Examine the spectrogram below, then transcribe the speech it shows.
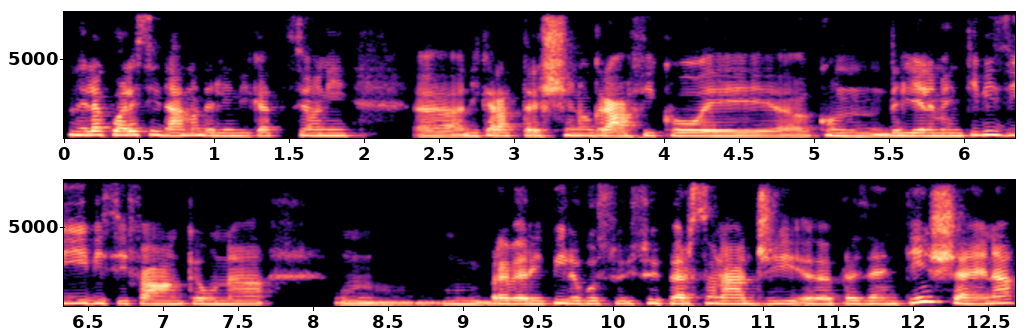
nella quale si danno delle indicazioni eh, di carattere scenografico e eh, con degli elementi visivi, si fa anche una, un, un, breve riepilogo sui, sui personaggi eh, presenti in scena,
